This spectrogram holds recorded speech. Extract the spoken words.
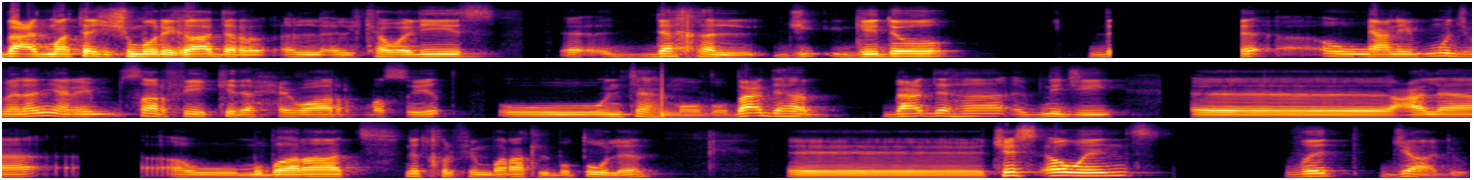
بعد ما تاجي شموري غادر الكواليس آه، دخل جيدو. أو يعني مجملا يعني صار في كذا حوار بسيط وانتهى الموضوع. بعدها بعدها بنجي على أو مباراة ندخل في مباراة البطولة. تشيس أوينز ضد جادو.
